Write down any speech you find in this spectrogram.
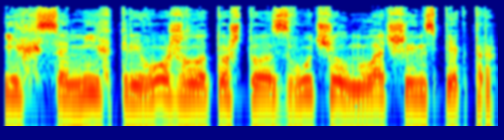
Их самих тревожило то, что озвучил младший инспектор.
